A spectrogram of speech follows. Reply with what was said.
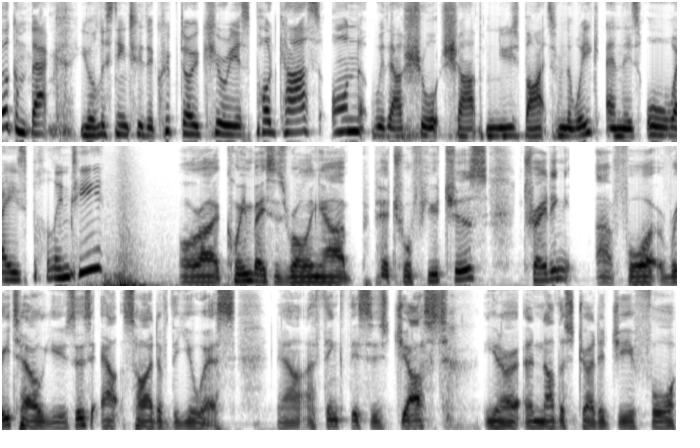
Welcome back. You're listening to the Crypto Curious podcast on with our short, sharp news bites from the week, and there's always plenty. All right, Coinbase is rolling out perpetual futures trading uh, for retail users outside of the US. Now, I think this is just you know another strategy for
